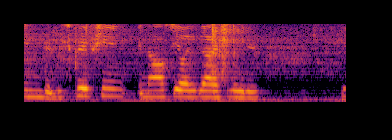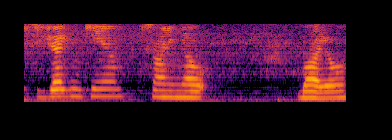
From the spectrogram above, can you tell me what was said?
in the description, and I'll see all you guys later. This is Dragon Cam signing out. Bye, y'all.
